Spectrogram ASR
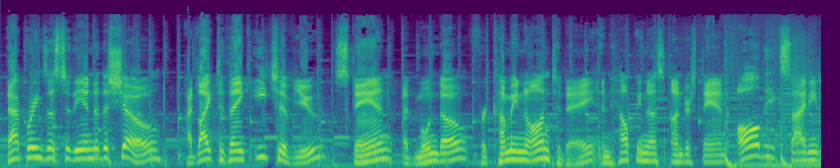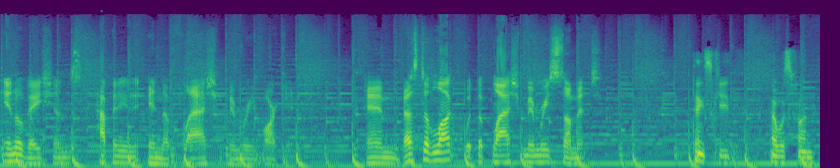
That brings us to the end of the show. I'd like to thank each of you, Stan, Edmundo, for coming on today and helping us understand all the exciting innovations happening in the flash memory market. And best of luck with the Flash Memory Summit Thanks, Keith. That was fun.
